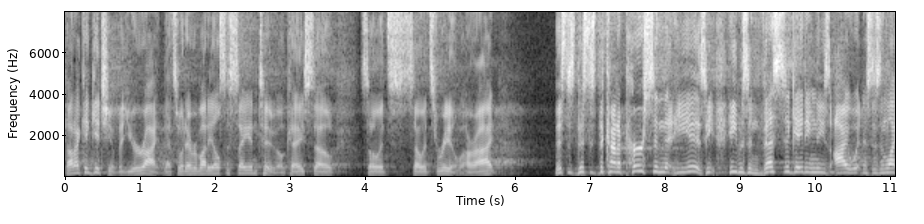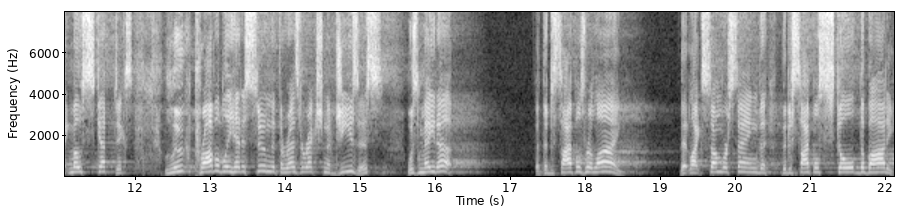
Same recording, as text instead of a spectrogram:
Thought I could get you, but you're right. That's what everybody else is saying too, okay? So, so it's so it's real, all right? This is, this is the kind of person that he is. He, he was investigating these eyewitnesses, and like most skeptics, Luke probably had assumed that the resurrection of Jesus was made up, that the disciples were lying, that, like some were saying, the, the disciples stole the body.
